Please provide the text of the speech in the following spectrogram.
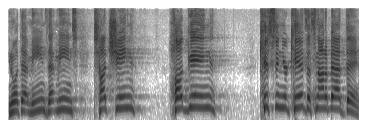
You know what that means? That means touching, hugging, kissing your kids, that's not a bad thing.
